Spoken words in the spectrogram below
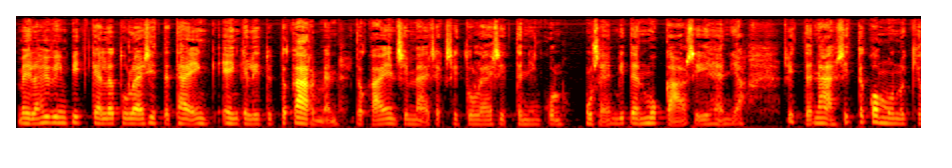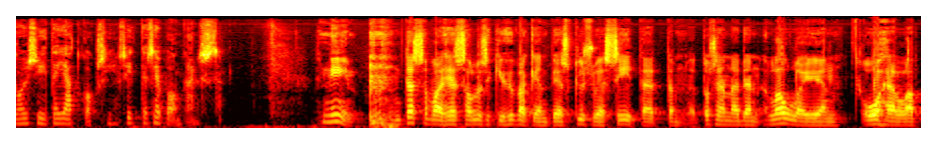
meillä hyvin pitkällä tulee sitten tämä enkelityttö Carmen, joka ensimmäiseksi tulee sitten niin kuin useimmiten mukaan siihen ja sitten nämä sitten kommunikoi siitä jatkoksi sitten Sepon kanssa. Niin, tässä vaiheessa olisikin hyvä kenties kysyä siitä, että tosiaan näiden laulajien ohella,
